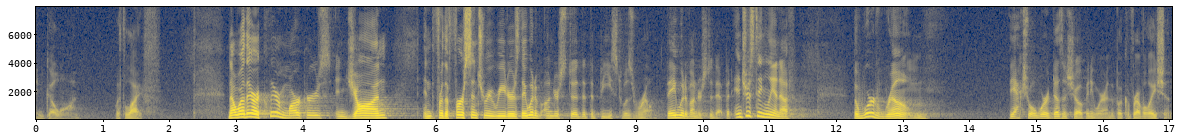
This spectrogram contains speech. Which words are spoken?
and go on with life. Now, while there are clear markers in John, and for the first century readers, they would have understood that the beast was Rome. They would have understood that. But interestingly enough, the word Rome, the actual word, doesn't show up anywhere in the book of Revelation,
